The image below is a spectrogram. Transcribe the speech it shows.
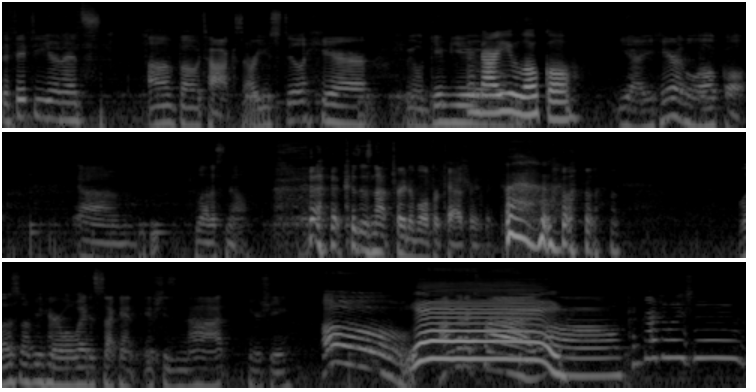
the 50 units of Botox. Are you still here? We will give you And are you local? yeah, you're here in local. Um, let us know. Because it's not tradable for cash or anything. let us know if you're here. We'll wait a second. If she's not, he or she. Oh! I'm gonna cry. Yay! Oh, congratulations!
